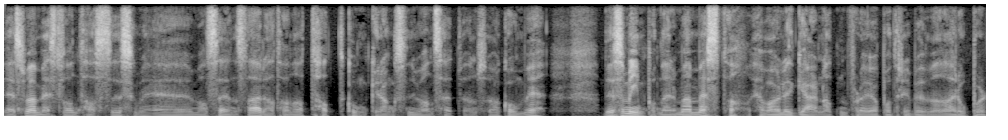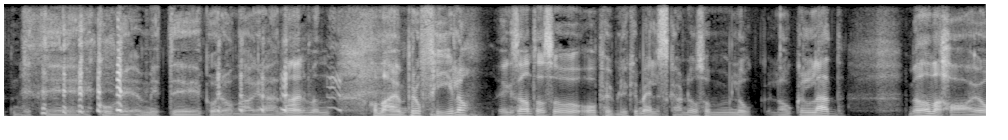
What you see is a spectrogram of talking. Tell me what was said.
Det som er mest fantastisk med Mads Enestad, er at han har tatt konkurransen uansett hvem som har kommet. Det som imponerer meg mest, da Jeg var jo litt gæren at han fløy opp på tribunen av Ropert midt i, covid- midt i koronagreiene her, men han er jo en profil òg, ikke sant? Altså, og publikum elsker han jo som lo local lad. Men han har jo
